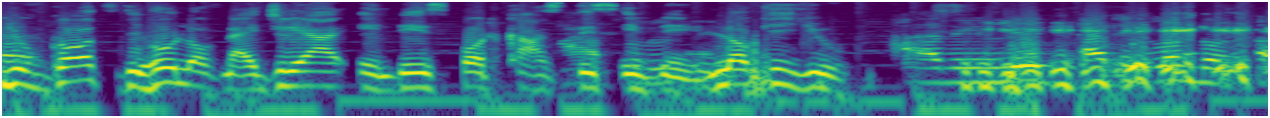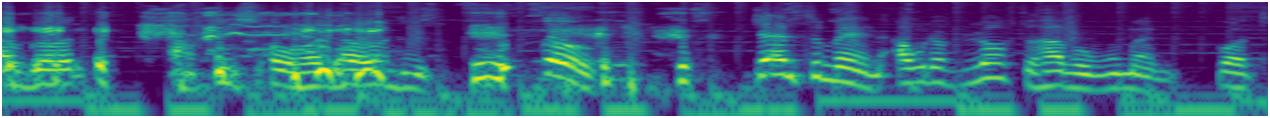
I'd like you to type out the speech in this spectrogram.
you've got the whole of Nigeria in this podcast this Absolutely. evening. Lucky you. And in, and in London, I've got So, gentlemen, I would have loved to have a woman, but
